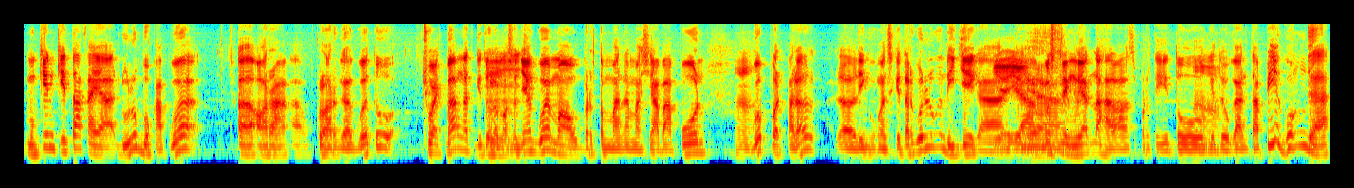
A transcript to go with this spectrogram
mungkin kita kayak dulu bokap gue eh, orang eh, keluarga gue tuh cuek banget gitu loh. Hmm. Maksudnya gue mau berteman sama siapa pun. Hmm. Gue padahal eh, lingkungan sekitar gue dulu kan DJ kan. Iya, iya. Ya, gue Iya. sering lihat lah hal-hal seperti itu Hmm. gitu kan. Tapi ya gue enggak.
